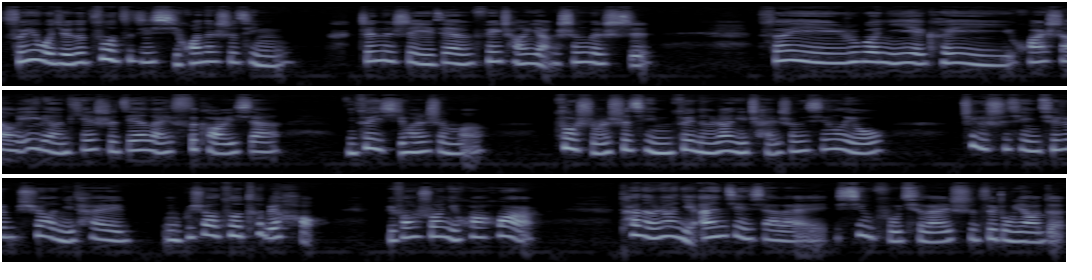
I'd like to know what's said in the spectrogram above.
所以我觉得做自己喜欢的事情，真的是一件非常养生的事。所以，如果你也可以花上一两天时间来思考一下，你最喜欢什么，做什么事情最能让你产生心流，这个事情其实不需要你太，你不需要做特别好。比方说你画画，它能让你安静下来、幸福起来是最重要的。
